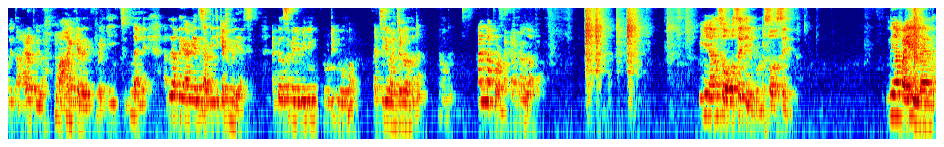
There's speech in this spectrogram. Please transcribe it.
പോയി താഴെ പോയി വാങ്ങിക്കണം. എനിക്ക് വലിയ ഈ ചൂടല്ലേ. അത് കാരണം ഞാൻ വിചാരിച്ചു അവിടെ ഇരിക്കട്ടെ എന്ന് വിചാരിച്ചു. രണ്ട് ദിവസം കഴിയുമ്പോൾ ഇനി ഡ്യൂട്ടിക്ക് പോകുമ്പോൾ പച്ചരി വാങ്ങിച്ചിട്ട് വന്നിട്ട് നമുക്ക് കള്ളപ്പം ഉണ്ടാക്കണം കള്ളപ്പം. പിന്നെ ഞാൻ സോസേജ് ഇരിപ്പുണ്ട് സോസേജ് ഇന്ന് ഞാൻ ഫ്രൈ ചെയ്തായിരുന്നു.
